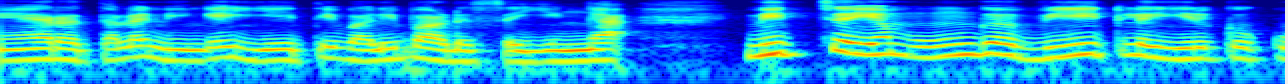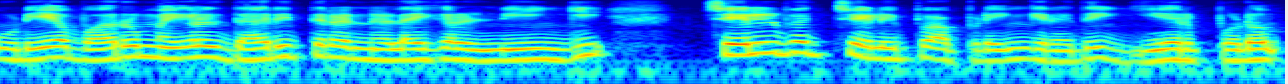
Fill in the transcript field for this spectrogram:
நேரத்தில் நீங்கள் ஏற்றி வழிபாடு செய்யுங்க. நிச்சயம் உங்கள் வீட்டில் இருக்கக்கூடிய வறுமைகள் தரித்திர நிலைகள் நீங்கி செல்வச் செழிப்பு அப்படிங்கிறது ஏற்படும்.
